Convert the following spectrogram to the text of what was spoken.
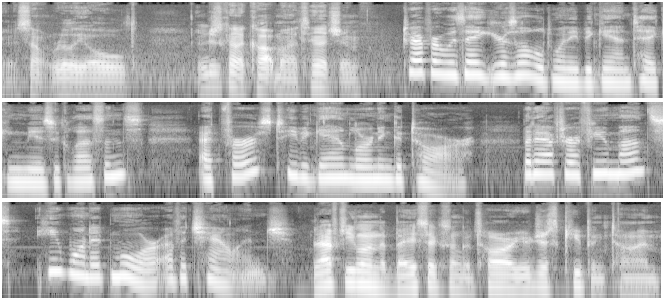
it sounded really old, and it just kind of caught my attention. Trevor was eight years old when he began taking music lessons. At first, he began learning guitar, but after a few months, he wanted more of a challenge. But after you learn the basics on guitar, you're just keeping time,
